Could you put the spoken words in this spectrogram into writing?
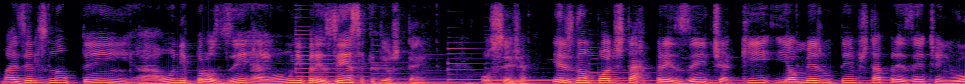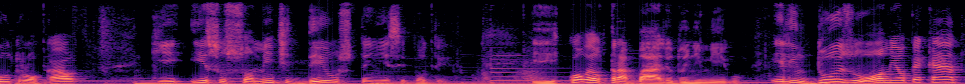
mas eles não têm a onipresença que Deus tem. Ou seja, eles não podem estar presente aqui e ao mesmo tempo estar presente em outro local, que isso somente Deus tem esse poder. E qual é o trabalho do inimigo? ele induz o homem ao pecado.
